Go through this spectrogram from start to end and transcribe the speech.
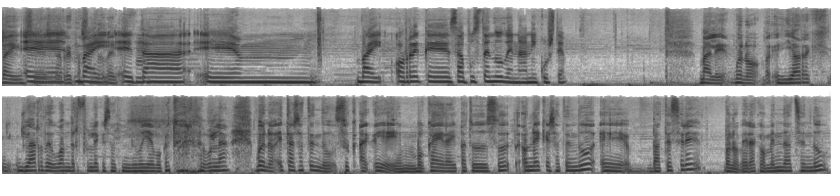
bai, e, bai, eta e, bai, horrek zapuzten du dena nik uste. Vale, bueno, joarrek, joar de wonderfulek esaten dugu ja bokatu behar dugula. Bueno, eta esaten du, zuk e, bokaera ipatu duzu, honek esaten du, e, batez ere, bueno, berak omendatzen du,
